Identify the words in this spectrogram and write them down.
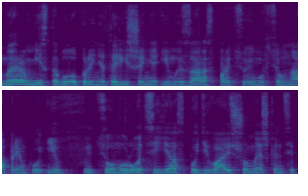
Мером міста було прийнято рішення, і ми зараз працюємо в цьому напрямку. І в цьому році я сподіваюся, що мешканці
